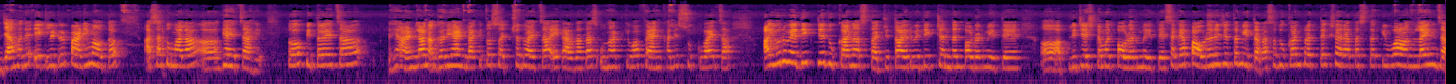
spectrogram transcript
ज्यामध्ये एक लिटर पाणी मावतं असा तुम्हाला घ्यायचा आहे. तो पितळेचा हे आणला ना घरी आणला की तो स्वच्छ धुवायचा एक अर्धा तास उन्हात किंवा फॅन खाली सुकवायचा. आयुर्वेदिक जे दुकानं असतात जिथं आयुर्वेदिक चंदन पावडर मिळते आपली ज्येष्ठमध पावडर मिळते. सगळ्या पावडरी जिथं मिळतात. असं दुकान प्रत्येक शहरात असतं किंवा ऑनलाईन जा.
